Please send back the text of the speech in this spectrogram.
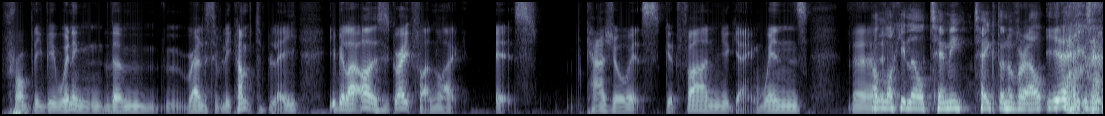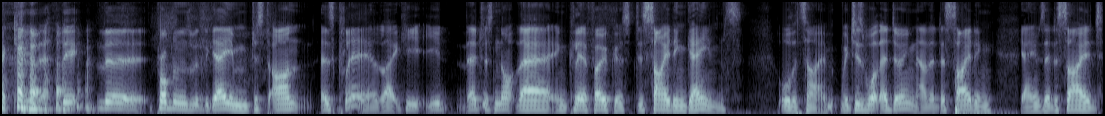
probably be winning them relatively comfortably, you'd be like, oh, this is great fun. Like, it's casual, it's good fun, you're getting wins. The, Unlucky little Timmy, take another L. yeah, exactly. the, the problems with the game just aren't as clear. Like you, you, they're just not there in clear focus, deciding games all the time, which is what they're doing now. They're deciding games. They decide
